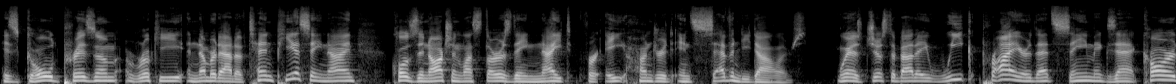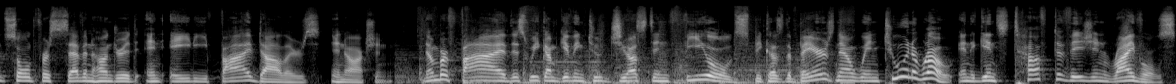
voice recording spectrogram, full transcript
His gold prism rookie, numbered out of 10, PSA 9, closed in auction last Thursday night for $870. Whereas just about a week prior, that same exact card sold for $785 in auction. Number five, this week I'm giving to Justin Fields because the Bears now win two in a row and against tough division rivals.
